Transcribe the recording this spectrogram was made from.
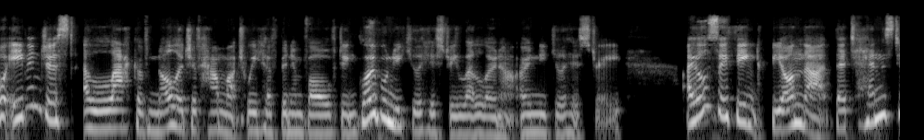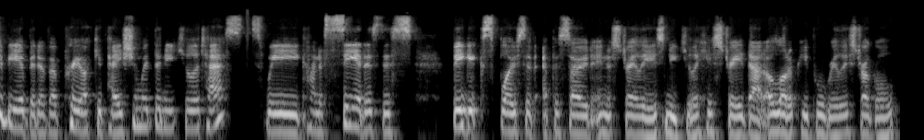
or even just a lack of knowledge of how much we have been involved in global nuclear history, let alone our own nuclear history. I also think beyond that, there tends to be a bit of a preoccupation with the nuclear tests. We kind of see it as this big explosive episode in Australia's nuclear history that a lot of people really struggle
